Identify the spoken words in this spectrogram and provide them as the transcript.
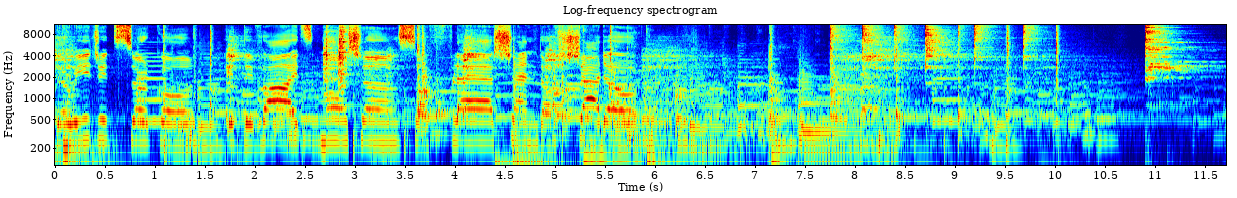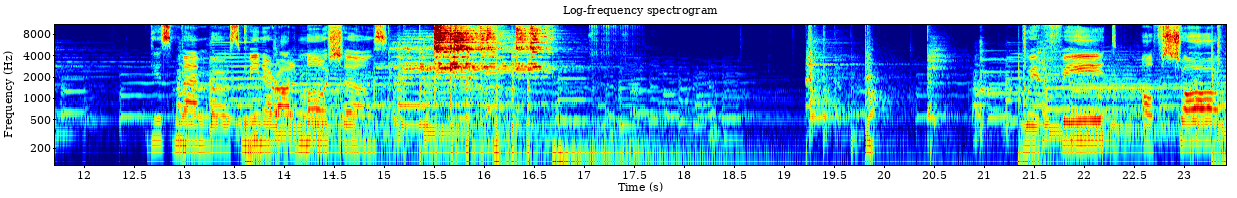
the rigid circle it divides motions of flesh and of shadow. Dismembers mineral motions. With feet of short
